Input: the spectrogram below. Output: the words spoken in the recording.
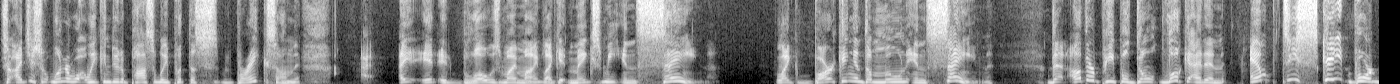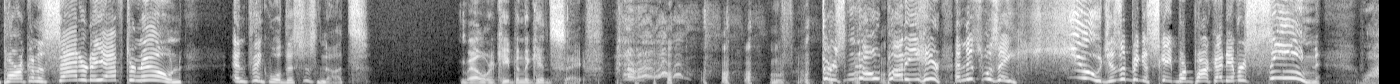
So I just wonder what we can do to possibly put the s- brakes on it. I, it. It blows my mind. Like it makes me insane. Like barking at the moon insane that other people don't look at an empty skateboard park on a Saturday afternoon and think, well, this is nuts. Well, we're keeping the kids safe. There's nobody here. And this was a huge, this is the biggest skateboard park I'd ever seen. Wow.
